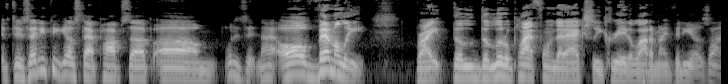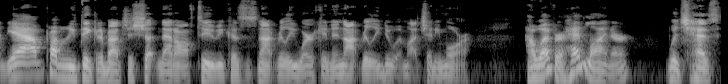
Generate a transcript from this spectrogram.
If there's anything else that pops up, um, what is it? Not, Oh, Vimely, right? The the little platform that I actually create a lot of my videos on. Yeah, I'm probably thinking about just shutting that off too because it's not really working and not really doing much anymore. However, Headliner, which has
